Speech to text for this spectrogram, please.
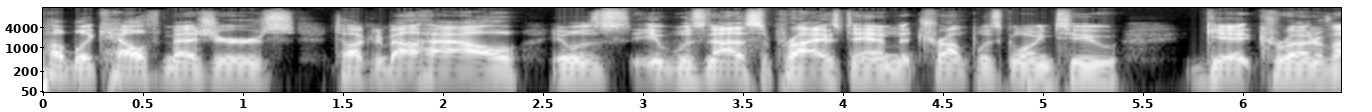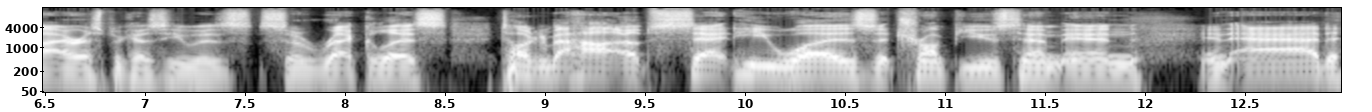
public health measures, talking about how it was it was not a surprise to him that Trump was going to get coronavirus because he was so reckless, talking about how upset he was that Trump used him in an ad.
